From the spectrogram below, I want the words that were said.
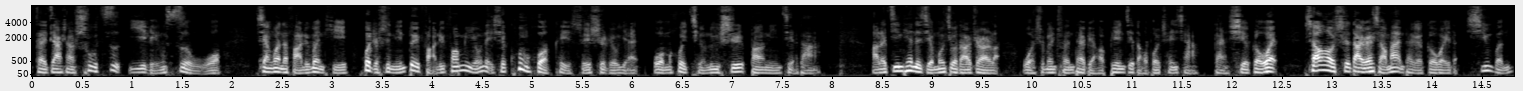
再加上数字一零四五。相关的法律问题，或者是您对法律方面有哪些困惑，可以随时留言，我们会请律师帮您解答。好了，今天的节目就到这儿了。我是温纯，代表编辑导播陈霞，感谢各位。稍后是大圆小曼带给各位的新闻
